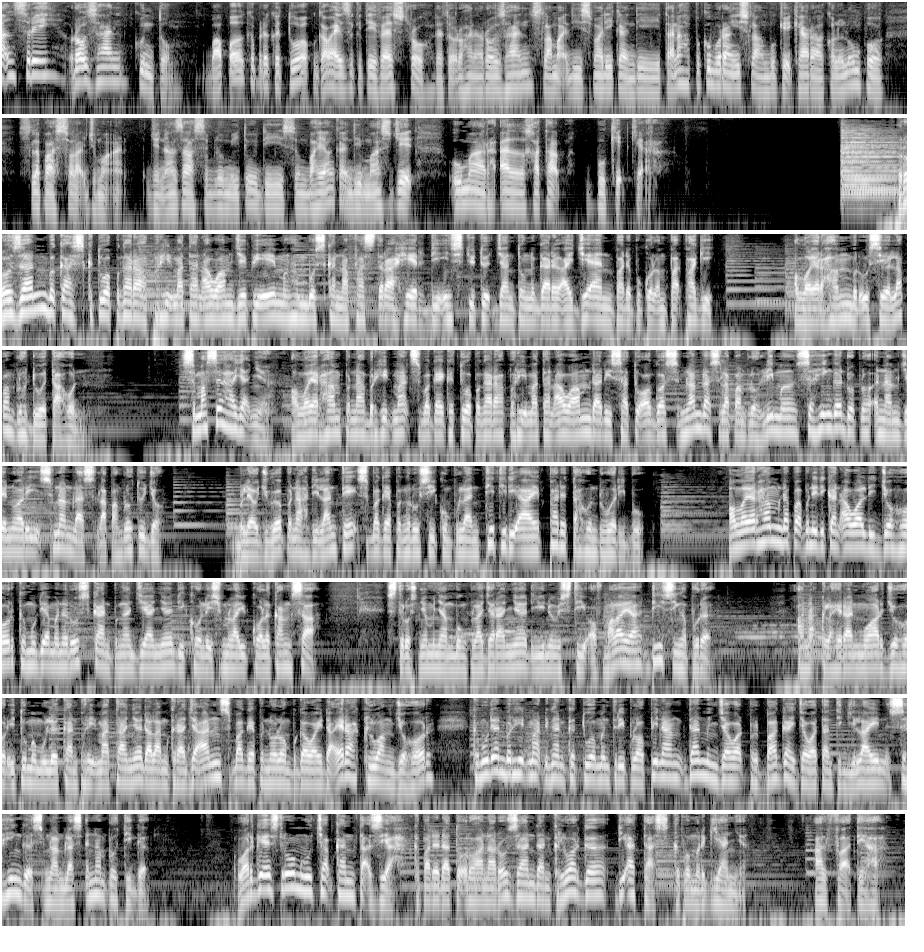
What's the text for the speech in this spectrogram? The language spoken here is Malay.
Tan Sri Rozhan Kuntum, bapa kepada Ketua Pegawai Eksekutif Astro, Datuk Rohana Rozhan selamat disemadikan di Tanah Perkuburan Islam Bukit Kiara, Kuala Lumpur selepas solat Jumaat. Jenazah sebelum itu disembahyangkan di Masjid Umar Al-Khattab, Bukit Kiara. Rozan, bekas Ketua Pengarah Perkhidmatan Awam JPA menghembuskan nafas terakhir di Institut Jantung Negara IJN pada pukul 4 pagi. Allahyarham berusia 82 tahun. Semasa hayatnya, Allahyarham pernah berkhidmat sebagai Ketua Pengarah Perkhidmatan Awam dari 1 Ogos 1985 sehingga 26 Januari 1987. Beliau juga pernah dilantik sebagai pengerusi kumpulan TTDI pada tahun 2000. Allahyarham mendapat pendidikan awal di Johor kemudian meneruskan pengajiannya di Kolej Melayu Kuala Kangsa. Seterusnya menyambung pelajarannya di University of Malaya di Singapura. Anak kelahiran Muar Johor itu memulakan perkhidmatannya dalam kerajaan sebagai penolong pegawai daerah Keluang Johor, kemudian berkhidmat dengan Ketua Menteri Pulau Pinang dan menjawat pelbagai jawatan tinggi lain sehingga 1963. Warga Astro mengucapkan takziah kepada Datuk Rohana Rozan dan keluarga di atas kepemergiannya. Al-Fatihah.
